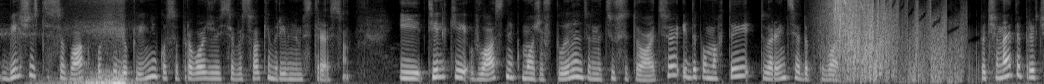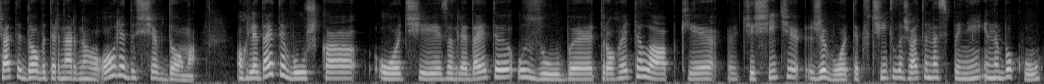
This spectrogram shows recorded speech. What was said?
більшості собак похід у клініку супроводжується високим рівнем стресу. І тільки власник може вплинути на цю ситуацію і допомогти тваринці адаптуватися. Починайте привчати до ветеринарного огляду ще вдома. Оглядайте вушка, очі, заглядайте у зуби, трогайте лапки, е, чешіть животик, вчіть лежати на спині і на боку,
